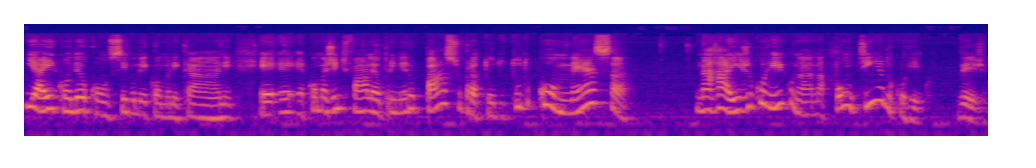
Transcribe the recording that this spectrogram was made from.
E aí, quando eu consigo me comunicar, Anne, é, é, é como a gente fala, é o primeiro passo para tudo. Tudo começa na raiz do currículo, na, na pontinha do currículo. Veja,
